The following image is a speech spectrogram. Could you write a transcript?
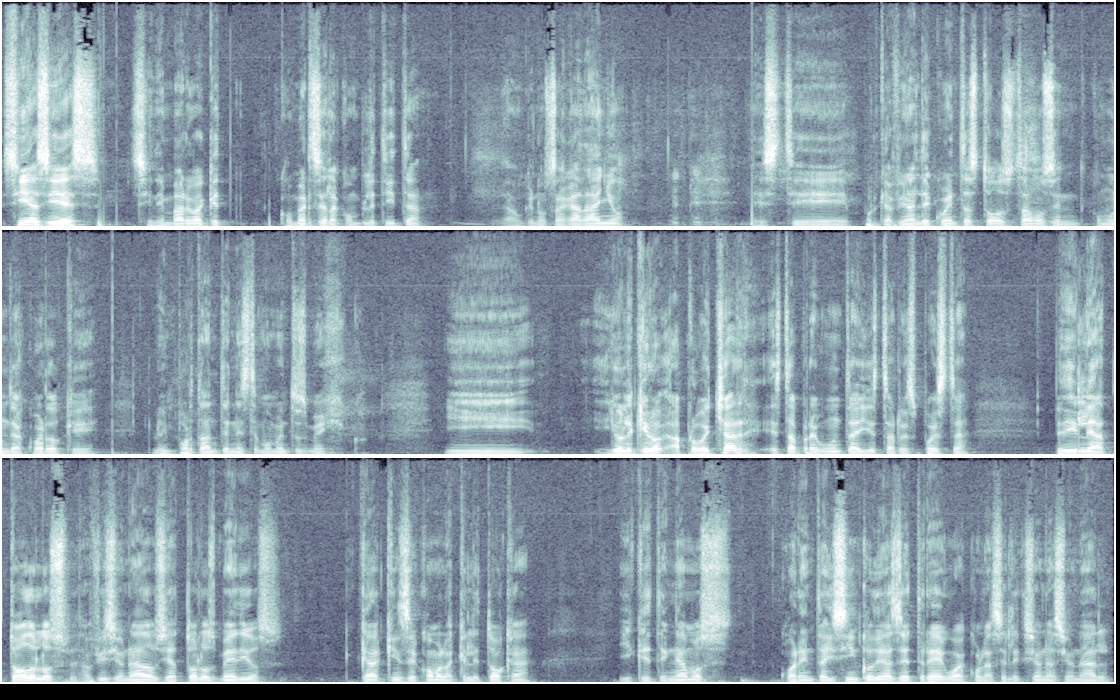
Sí, así es. Sin embargo, hay que comérsela completita, aunque nos haga daño. Este, porque al final de cuentas todos estamos en común de acuerdo que lo importante en este momento es México. Y yo le quiero aprovechar esta pregunta y esta respuesta, pedirle a todos los aficionados y a todos los medios que cada quien se coma la que le toca y que tengamos 45 días de tregua con la selección nacional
